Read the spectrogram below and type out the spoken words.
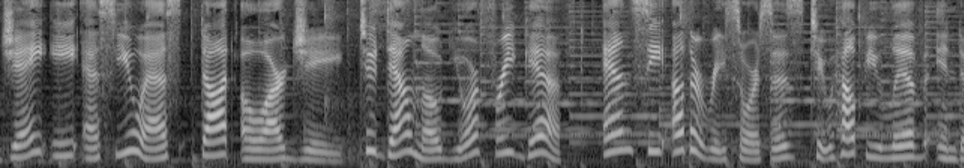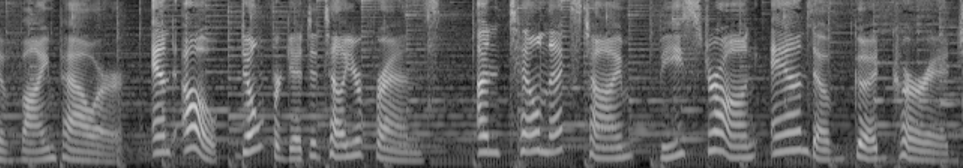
J E S U S dot O R G to download your free gift and see other resources to help you live in divine power. And oh, don't forget to tell your friends. Until next time, be strong and of good courage.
